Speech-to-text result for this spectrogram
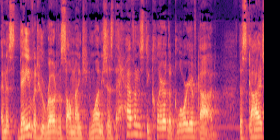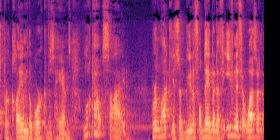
And it's David who wrote in Psalm 19:1. He says, "The heavens declare the glory of God. The skies proclaim the work of his hands." Look outside. We're lucky it's a beautiful day, but if, even if it wasn't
